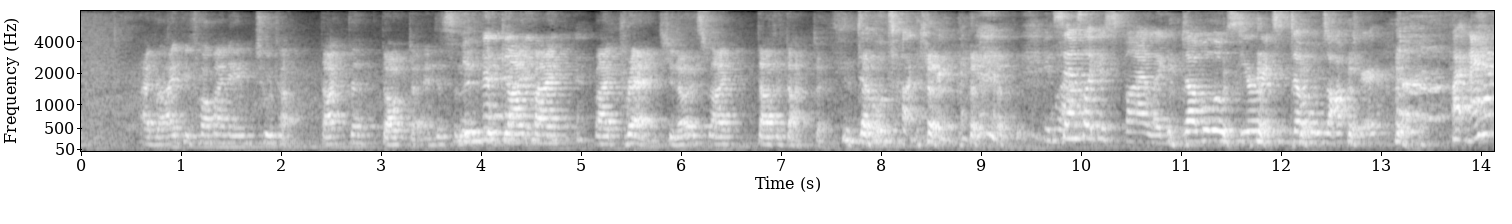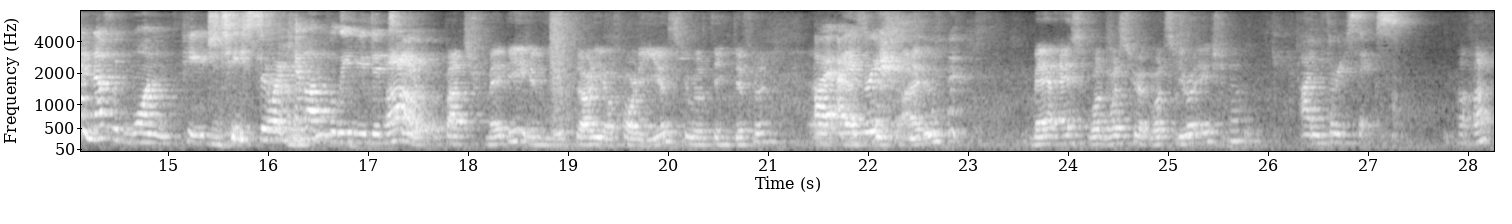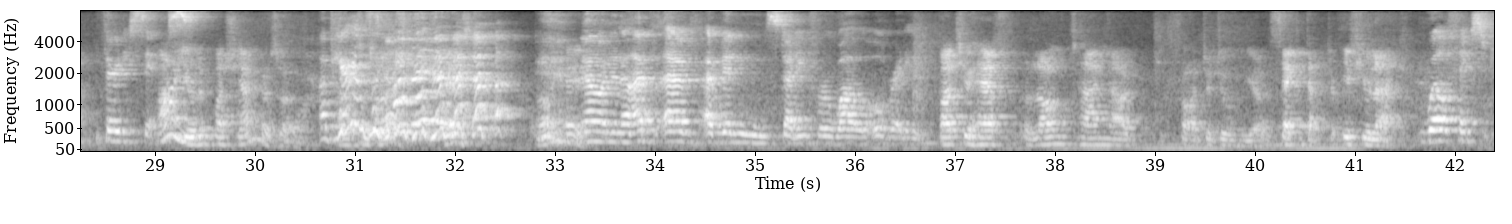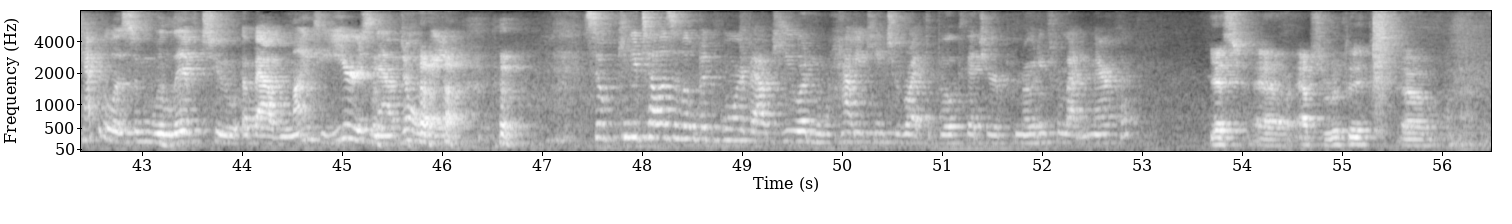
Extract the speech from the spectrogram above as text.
I write before my name Tuta, doctor, doctor, and it's a little bit like my, my brand, you know, it's like double doctor. Double doctor. it wow. sounds like a spy, like a double o zero, it's a double doctor. I, I, had enough with one PhD, so I cannot believe you did wow, But maybe in 30 or 40 years you will think different. Uh, I, I agree. I do. May I ask, what, what's, your, what's your age now? I'm 36. Uh-huh. 36. Ah, you look much younger, so. Apparently. No, no, no. I've, I've, I've been studying for a while already. But you have a long time now for to do your second doctor, if you like. Well, thanks to capitalism, we'll live to about 90 years now, don't we? so can you tell us a little bit more about you and how you came to write the book that you're promoting for Latin America? Yes, uh, absolutely. Um,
